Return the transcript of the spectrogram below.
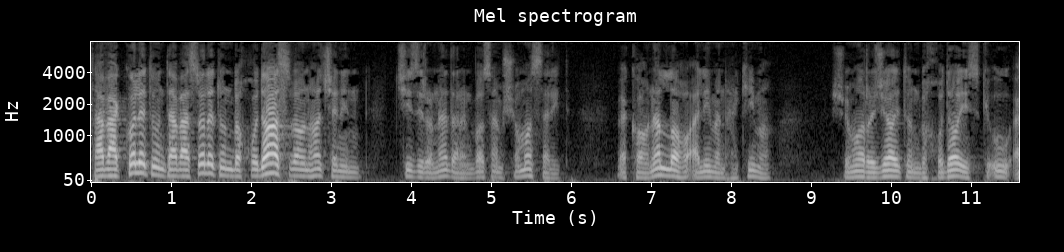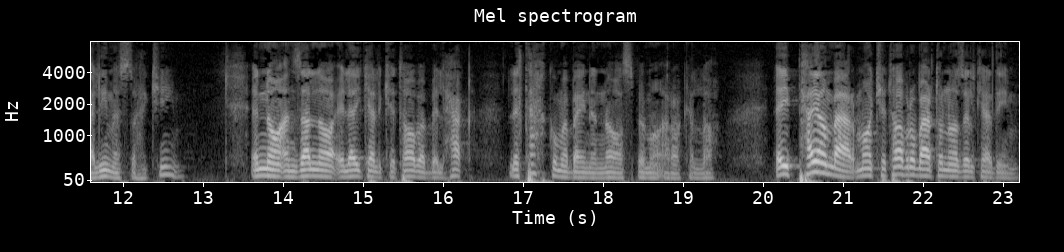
توکلتون توسلتون به خداست و آنها چنین چیزی رو ندارن. باز هم شما سرید. و کان الله علیما حکیما. شما رجایتون به خدایی است که او علیم است و حکیم. انا انزلنا الیک الکتاب بالحق لتحکم بین الناس به ما اراک الله. ای پیامبر ما کتاب رو بر تو نازل کردیم.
